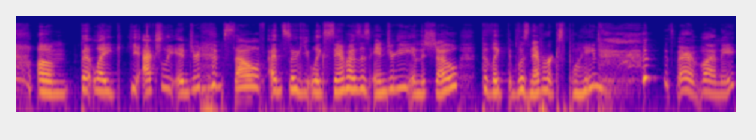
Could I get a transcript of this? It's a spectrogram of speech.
um, that like he actually injured himself, and so you, like Sam has this injury in the show that like was never explained. it's very funny.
